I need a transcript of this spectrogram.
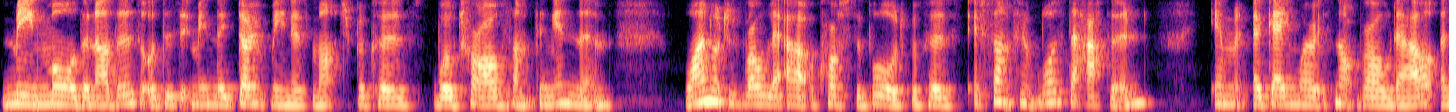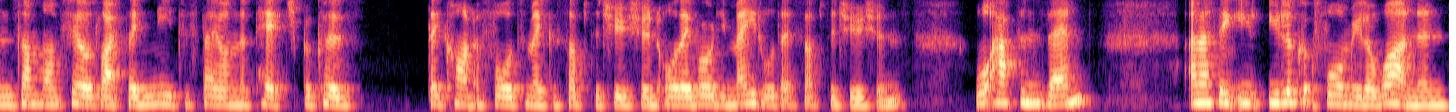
mean more than others, or does it mean they don't mean as much because we'll trial something in them? Why not just roll it out across the board? Because if something was to happen in a game where it's not rolled out and someone feels like they need to stay on the pitch because they can't afford to make a substitution or they've already made all their substitutions, what happens then? And I think you, you look at Formula One and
